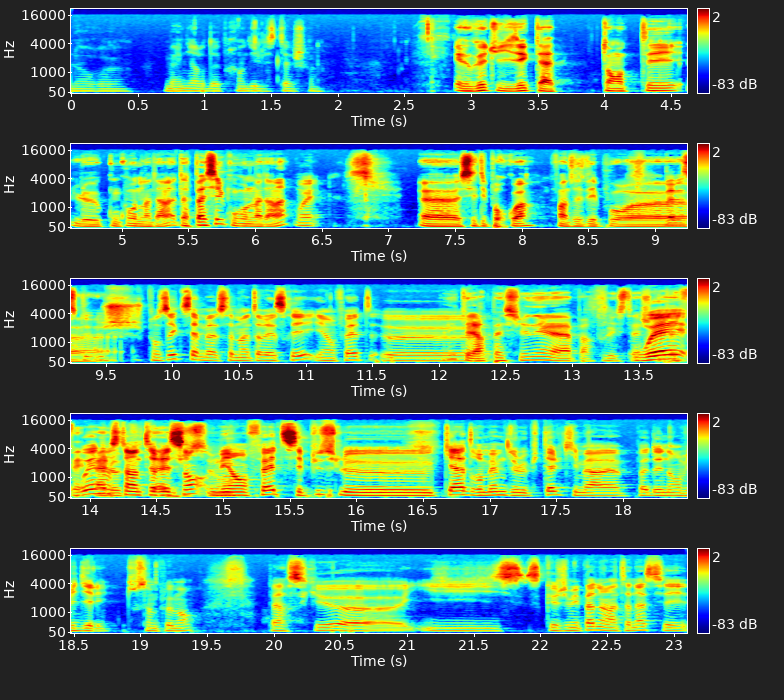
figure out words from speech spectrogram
leur euh, manière d'appréhender le stage. quoi. Et donc, toi, tu disais que tu as tenté le concours de l'internat. Tu as passé le concours de l'internat Ouais. Euh, C'était pourquoi Enfin, c'était pour. euh, Bah, parce que je pensais que ça m'intéresserait et en fait. euh, Oui, T'as l'air passionné là par tous les stages. Ouais, ouais, non, c'était intéressant, justement. mais en fait, c'est plus le cadre même de l'hôpital qui m'a pas donné envie d'y aller, tout simplement. Parce que euh, il- ce que j'aimais pas dans l'internat, c'est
